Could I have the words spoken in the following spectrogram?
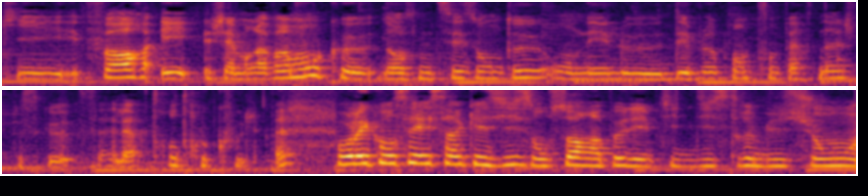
qui est fort, et j'aimerais vraiment que dans une saison 2, on ait le développement de son personnage, parce que ça a l'air trop trop cool. pour les conseils 5 et 6, on sort un peu des petites distributions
